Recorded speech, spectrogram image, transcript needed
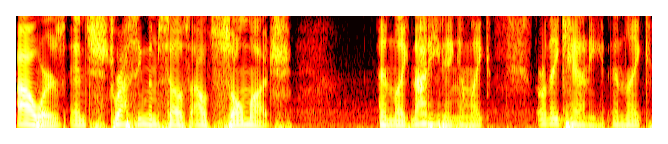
hours and stressing themselves out so much. And like not eating and like or they can't eat and like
